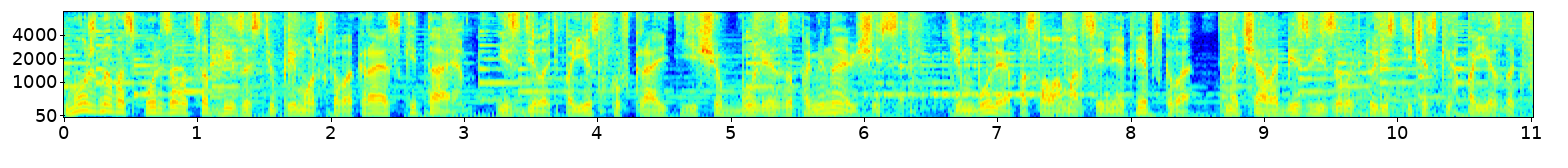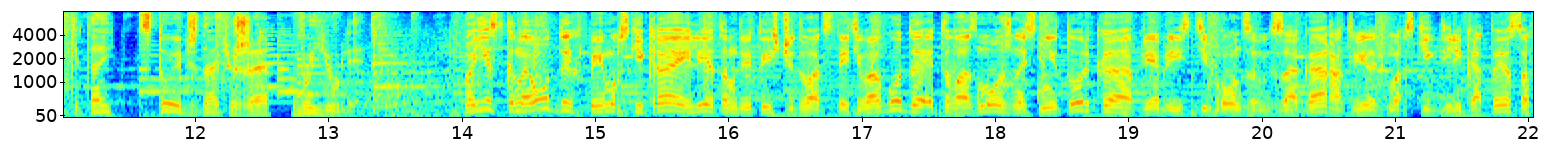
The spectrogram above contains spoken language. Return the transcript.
Можно воспользоваться близостью Приморского края с Китаем и сделать поездку в край еще более запоминающейся. Тем более, по словам Арсения Крепского, начало безвизовых туристических поездок в Китай стоит ждать уже в июле. Поездка на отдых в Приморский край летом 2023 года – это возможность не только приобрести бронзовый загар, отведать морских деликатесов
